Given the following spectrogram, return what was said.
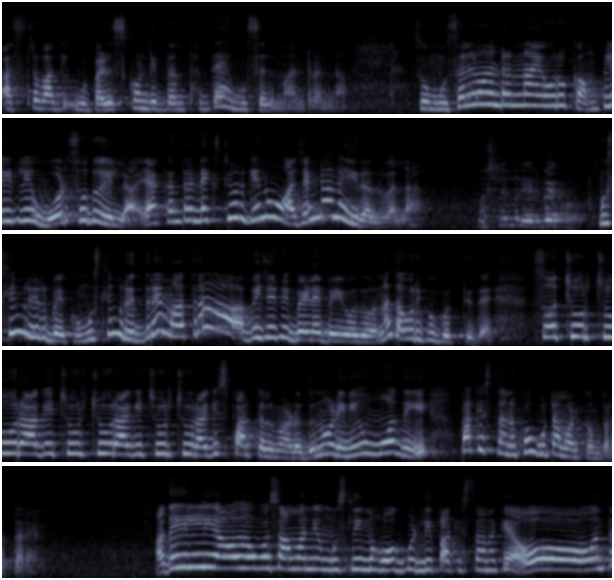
ಅಸ್ತ್ರವಾಗಿ ಬಳಸ್ಕೊಂಡಿದ್ದಂಥದ್ದೇ ಮುಸಲ್ಮಾನರನ್ನ. ಸೊ ಮುಸಲ್ಮಾನರನ್ನ ಇವರು ಕಂಪ್ಲೀಟ್ಲಿ ಓಡಿಸೋದು ಇಲ್ಲ. ಯಾಕಂದ್ರೆ ನೆಕ್ಸ್ಟ್ ಇವ್ರಿಗೇನು ಅಜೆಂಡಾನೇ ಇರಲ್ವಲ್ಲ. ಮುಸ್ಲಿಮರು ಇರಬೇಕು. ಮುಸ್ಲಿಮ್ರು ಇರಬೇಕು. ಮುಸ್ಲಿಮ್ರು ಇದ್ರೆ ಮಾತ್ರ ಬಿಜೆಪಿ ಬೆಳೆ ಬೇಯೋದು ಅನ್ನೋದು ಅವರಿಗೂ ಗೊತ್ತಿದೆ. ಸೊ ಚೂರ್ ಚೂರಾಗಿ ಚೂರ್ ಚೂರಾಗಿ ಚೂರ್ ಚೂರಾಗಿ ಸ್ಪಾರ್ಕಲ್ ಮಾಡೋದು. ನೋಡಿ ನೀವು ಮೋದಿ ಪಾಕಿಸ್ತಾನಕ್ಕೆ ಹೋಗಿ ಊಟ ಮಾಡ್ಕೊಂಡ್ ಬರ್ತಾರೆ. ಅದೇ ಇಲ್ಲಿ ಯಾವ ಸಾಮಾನ್ಯ ಮುಸ್ಲಿಂ ಹೋಗ್ಬಿಡ್ಲಿ ಪಾಕಿಸ್ತಾನಕ್ಕೆ? ಓ ಅಂತ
